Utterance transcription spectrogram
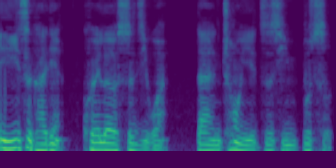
第一次开店亏了十几万，但创业之心不死。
